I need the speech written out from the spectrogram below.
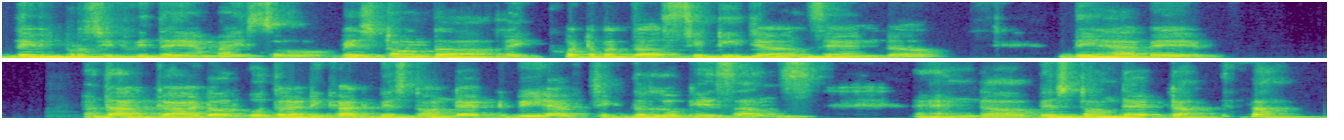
they will proceed with the EMI. So based on the like whatever the citizens and uh, they have a Aadhaar card or voter ID card. Based on that, we have checked the locations and uh, based on that, uh,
